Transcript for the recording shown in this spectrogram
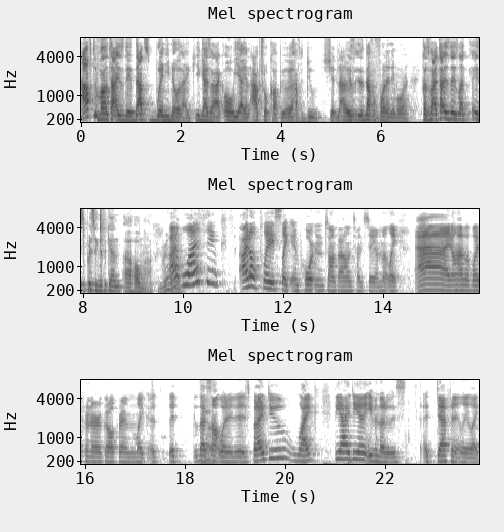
after Valentine's Day, that's when you know like you guys are like, oh yeah, an actual couple. You have to do shit now. It's, it's not for fun anymore. Because Valentine's Day is like, hey, it's a pretty significant uh, hallmark. Really? I, well, I think I don't place like importance on Valentine's Day. I'm not like ah, I don't have a boyfriend or a girlfriend. Like it, it that's Yeah. not what it is. But I do like the idea, even though it was a definitely like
